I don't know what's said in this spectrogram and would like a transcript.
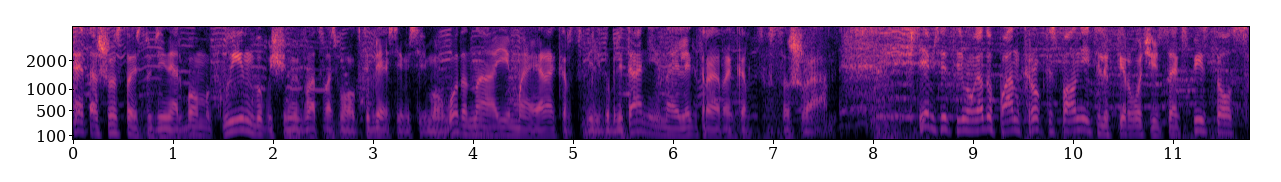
Это шестой студийный альбом Queen, выпущенный 28 октября 1977 года на EMI Records в Великобритании и на Electro Records в США. В 1977 году панк-рок-исполнители, в первую очередь Sex Pistols,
